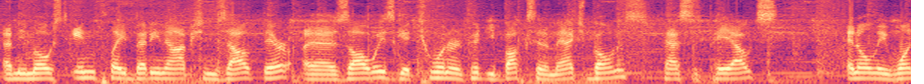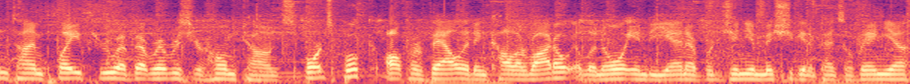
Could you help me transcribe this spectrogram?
and the most in-play betting options out there. As always, get 250 bucks in a match bonus, fastest payouts, and only one-time playthrough at Bet Rivers, your hometown sportsbook. Offer valid in Colorado, Illinois, Indiana, Virginia, Michigan, and Pennsylvania.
